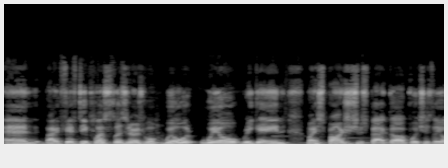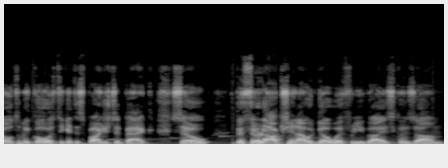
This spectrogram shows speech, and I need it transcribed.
and by 50 plus listeners will will will regain my sponsorships back up which is the ultimate goal is to get the sponsorship back. So the third option i would go with for you guys because um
